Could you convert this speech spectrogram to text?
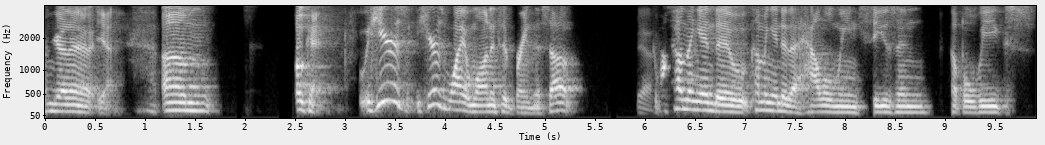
I'm gonna yeah. Um, okay. Here's here's why I wanted to bring this up. Yeah. We're coming into coming into the Halloween season. A couple weeks.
